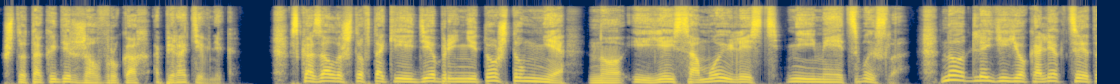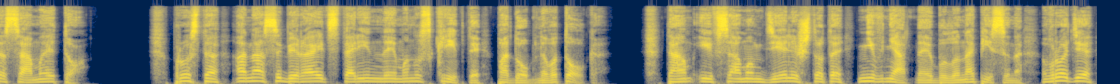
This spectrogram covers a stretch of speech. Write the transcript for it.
что так и держал в руках оперативник. Сказала, что в такие дебри не то что мне, но и ей самой лезть не имеет смысла. Но для ее коллекции это самое то. Просто она собирает старинные манускрипты подобного толка. Там и в самом деле что-то невнятное было написано, вроде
